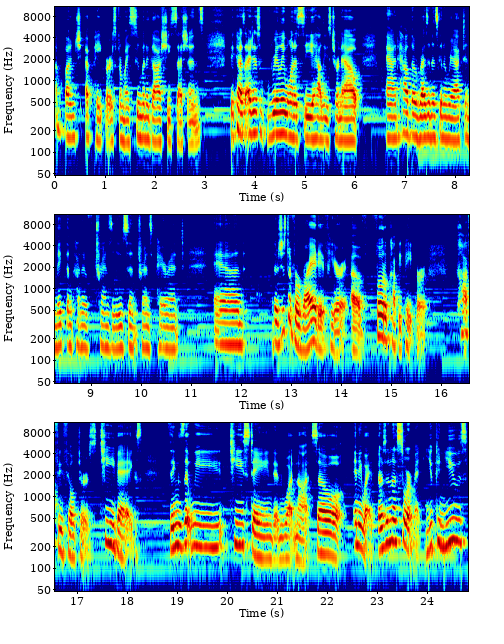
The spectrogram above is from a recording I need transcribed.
a bunch of papers from my Suminagashi sessions because I just really want to see how these turn out and how the resin is going to react and make them kind of translucent, transparent. And there's just a variety of here of photocopy paper, coffee filters, tea bags, things that we tea stained and whatnot. So anyway, there's an assortment. You can use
